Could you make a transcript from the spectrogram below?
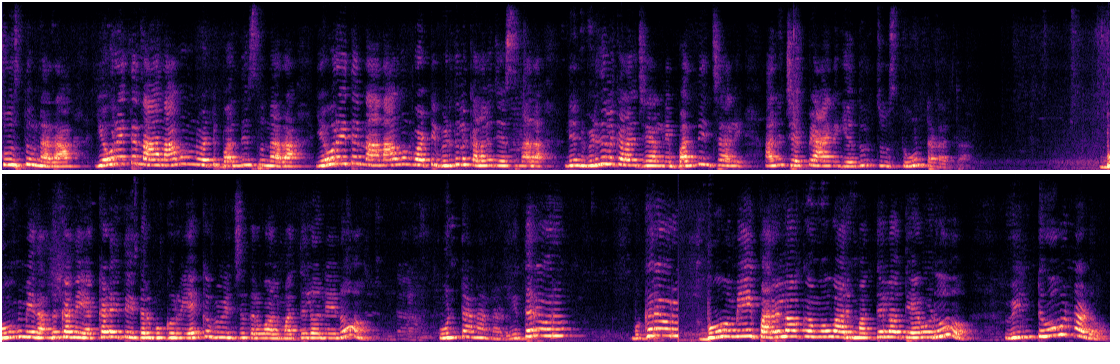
చూస్తున్నారా ఎవరైతే నా నామం బట్టి బంధిస్తున్నారా ఎవరైతే నా నామం బట్టి విడుదల కలగజేస్తున్నారా నేను విడుదల కలగజేయాలి నేను బంధించాలి అని చెప్పి ఆయనకి ఎదురు చూస్తూ ఉంటాడట. భూమి మీద అందుకని ఎక్కడైతే ఇద్దరు ముగ్గురు ఏకభవించదరు వాళ్ళ మధ్యలో నేను ఉంటానన్నాడు. ఇద్దరు ఎవరు ముగ్గురు ఎవరు భూమి పరలోకము వారి మధ్యలో దేవుడు వింటూ ఉన్నాడు.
